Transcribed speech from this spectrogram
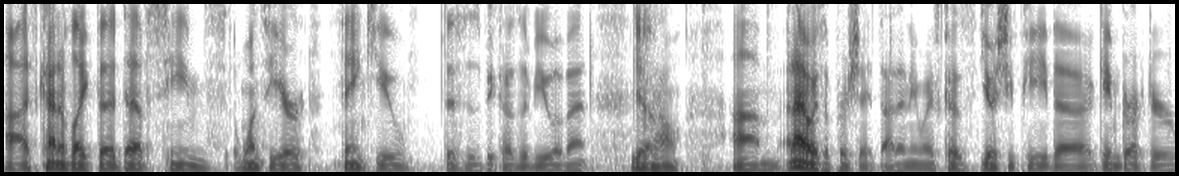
uh, it's kind of like the devs teams once a year. Thank you. This is because of you event. Yeah. So, um, and I always appreciate that, anyways, because Yoshi P, the game director,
